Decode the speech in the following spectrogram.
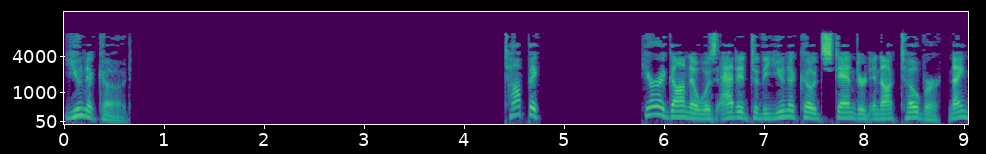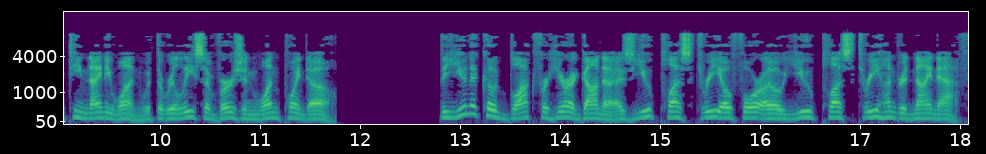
Unicode Hiragana was added to the Unicode standard in October, 1991 with the release of version 1.0. The Unicode block for hiragana is U plus 3040 U plus 309F.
